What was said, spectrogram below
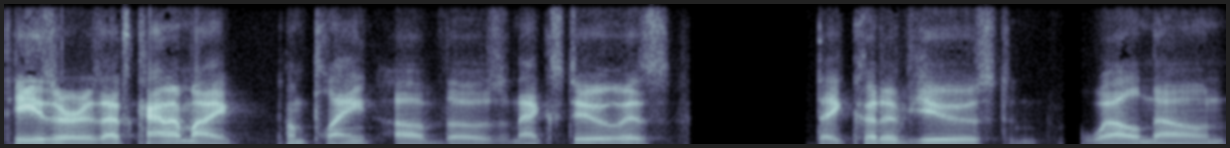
teaser is that's kind of my complaint of those next two is they could have used well-known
